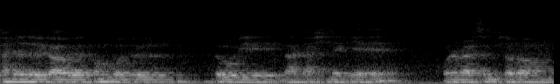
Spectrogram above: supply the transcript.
자녀들과 우리 성도들 또 우리 나 자신의 말씀처럼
